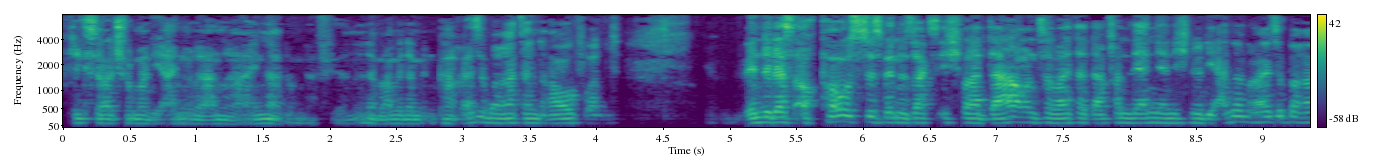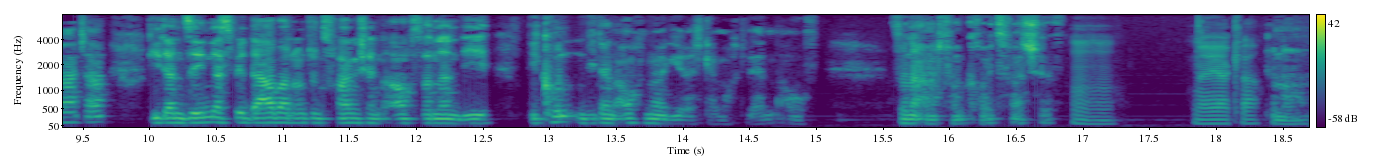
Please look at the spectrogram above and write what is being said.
kriegst du halt schon mal die ein oder andere Einladung dafür. Ne? Da waren wir dann mit ein paar Reiseberatern drauf und wenn du das auch postest, wenn du sagst, ich war da und so weiter, davon lernen ja nicht nur die anderen Reiseberater, die dann sehen, dass wir da waren und uns Fragen stellen auch, sondern die, die Kunden, die dann auch neugierig gemacht werden auf so eine Art von Kreuzfahrtschiff. Mhm. Naja, klar. Genau.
